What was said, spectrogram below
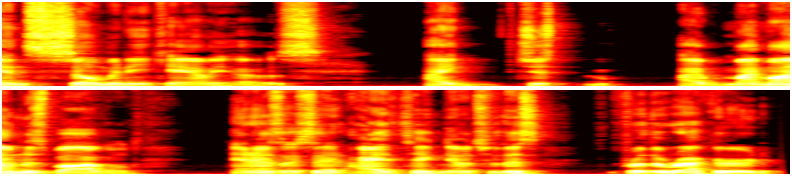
and so many cameos. I just I my mind was boggled. And as I said, I had to take notes for this. For the record,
